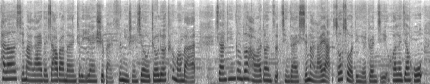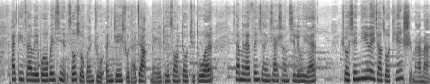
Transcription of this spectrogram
Hello，喜马拉雅的小伙伴们，这里依然是百思女神秀周六特蒙版。想听更多好玩段子，请在喜马拉雅搜索订阅专辑《欢乐江湖》，还可以在微博、微信搜索关注 NJ 薯条酱，每日推送逗趣图文。下面来分享一下上期留言。首先，第一位叫做天使妈妈，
